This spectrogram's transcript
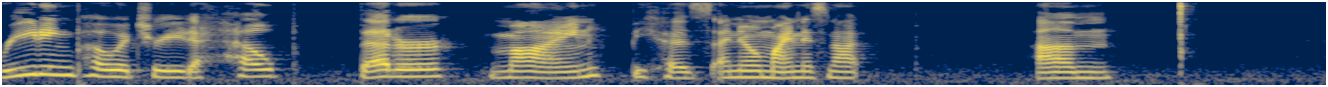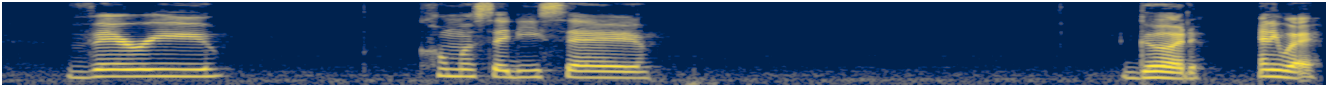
reading poetry to help better mine because I know mine is not um, very, como se dice, good. Anyway,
